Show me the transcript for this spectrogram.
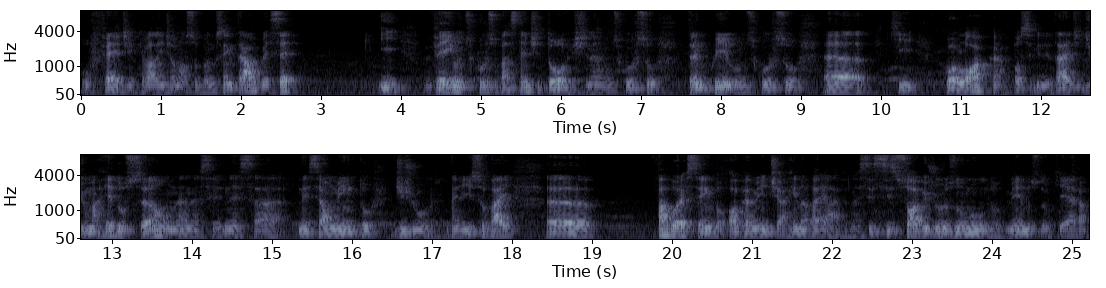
o Fed é equivalente ao nosso Banco Central, o BC, e veio um discurso bastante dovish, né? um discurso tranquilo, um discurso uh, que coloca a possibilidade de uma redução né, nesse, nessa, nesse aumento de juros. Né? E isso vai uh, favorecendo, obviamente, a renda variável. Né? Se se sobe os juros no mundo menos do que era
